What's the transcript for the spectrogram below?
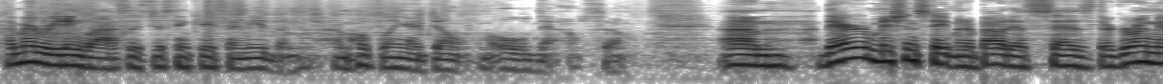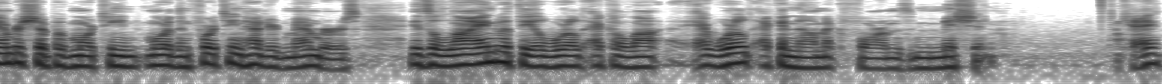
I have my reading glasses just in case I need them. I'm hoping I don't. I'm old now, so. Um, their mission statement about us says their growing membership of more, teen, more than 1,400 members is aligned with the World, World Economic Forum's mission. Okay,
